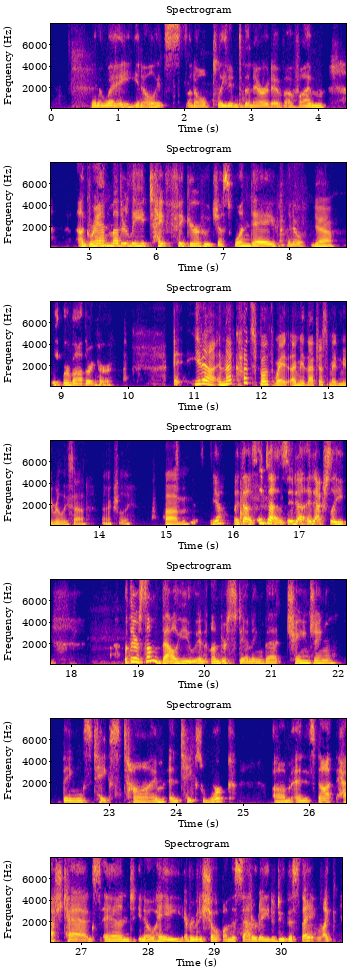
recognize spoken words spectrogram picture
in a way, you know, it's it all played into the narrative of I'm a grandmotherly type figure who just one day, you know, yeah, we're bothering her. It, yeah, and that cuts both ways. I mean, that just made me really sad, actually. Um, yeah, it does. It does. It uh, it actually. But there's some value in understanding that changing things takes time and takes work um, and it's not hashtags and you know hey everybody show up on this saturday to do this thing. Like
